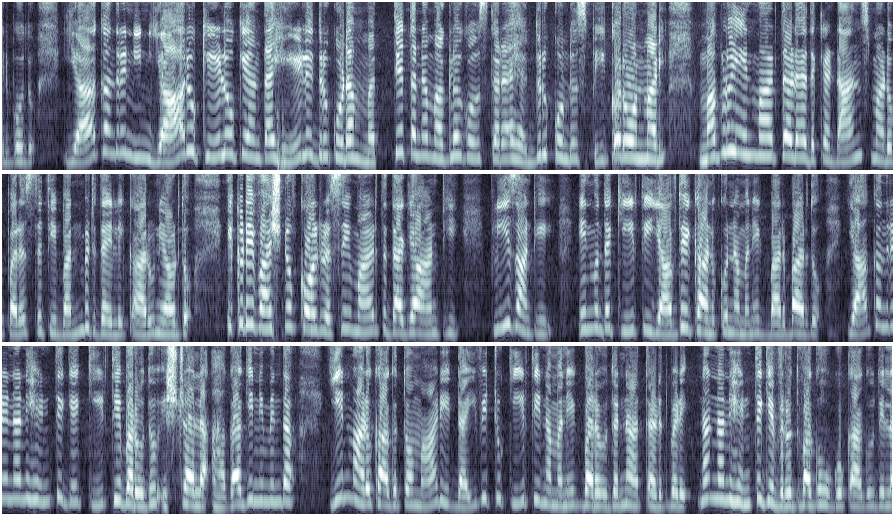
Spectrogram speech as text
ಇರ್ಬೋದು. ಯಾಕಂದರೆ ನೀನು ಯಾರು ಕೇಳೋಕೆ ಅಂತ ಹೇಳಿದ್ರು ಕೂಡ ಮತ್ತೆ ತನ್ನ ಮಗಳಿಗೋಸ್ಕರ ಹೆದರ್ಕೊಂಡು ಸ್ಪೀಕರ್ ಆನ್ ಮಾಡಿ, ಮಗಳು ಏನು ಮಾಡ್ತಾಳೆ, ಅದಕ್ಕೆ ಡ್ಯಾನ್ಸ್ ಮಾಡೋ ಪರಿಸ್ಥಿತಿ ಬಂದ್ಬಿಟ್ಟಿದೆ ಇಲ್ಲಿ ಕಾರುಣ್ಯ ಅವ್ರದ್ದು ಈ ಕಡೆ ವೈಷ್ಣವ್ ಕಾಲ್ ರಿಸೀವ್ ಮಾಡ್ತಿದ್ದಾಗೆ ಆಂಟಿ. ಪ್ಲೀಸ್ ಆಂಟಿ ಇನ್ನು ಮುಂದೆ ಕೀರ್ತಿ ಯಾವುದೇ ಕಾರಣಕ್ಕೂ ನಮ್ಮ ಮನೆಗೆ ಬರಬಾರ್ದು. ಯಾಕಂದರೆ ನನ್ನ ಹೆಂಡತಿಗೆ ಕೀರ್ತಿ ಬರೋದು ಇಷ್ಟ ಇಲ್ಲ. ಹಾಗಾಗಿ ನಿಮ್ಮಿಂದ ಏನು ಮಾಡೋಕ್ಕಾಗುತ್ತೋ ಮಾಡಿ, ದಯವಿಟ್ಟು ಕೀರ್ತಿ ನಮ್ಮ ಮನೆಗೆ ಬರೋದನ್ನು ತಡೆದ್ಬೇಡಿ ನಾನು ನನ್ನ ಹೆಂಡತಿಗೆ ವಿರುದ್ಧವಾಗಿ ಹೋಗೋಕ್ಕಾಗೋದಿಲ್ಲ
